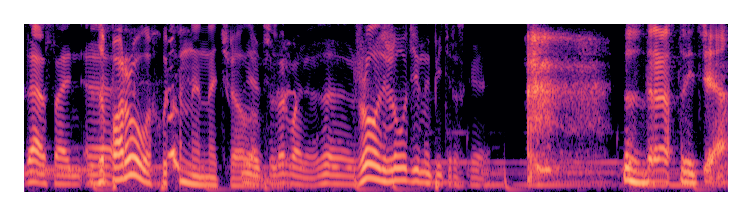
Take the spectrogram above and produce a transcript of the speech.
да Сань. э, Запорол охуенное начало. Не, все нормально. Желудь желудина питерская. Здравствуйте.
